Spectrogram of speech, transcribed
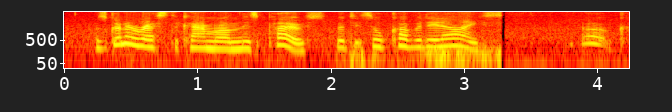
I was going to rest the camera on this post, but it's all covered in ice. Look.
